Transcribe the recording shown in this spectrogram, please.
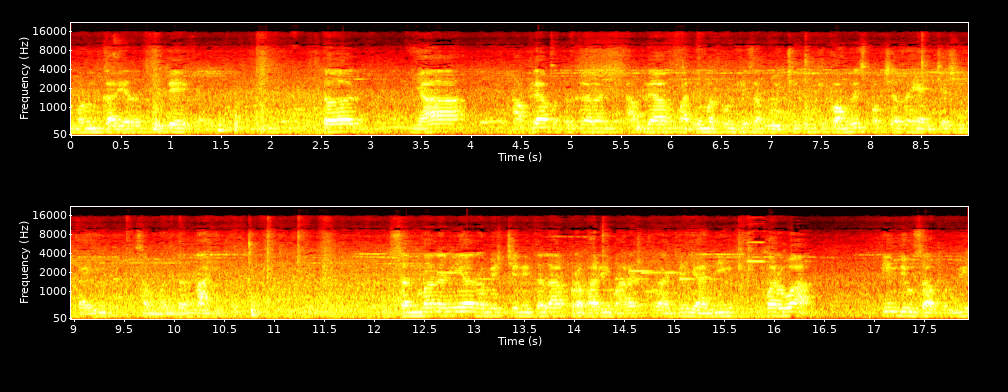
म्हणून कार्यरत होते. तर या आपल्या पत्रकारांनी आपल्या माध्यमातून हे सांगू इच्छितो की काँग्रेस पक्षाचा यांच्याशी काही संबंध नाही. सन्माननीय रमेश चेनितला प्रभारी महाराष्ट्र राज्य यांनी परवा तीन दिवसापूर्वी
